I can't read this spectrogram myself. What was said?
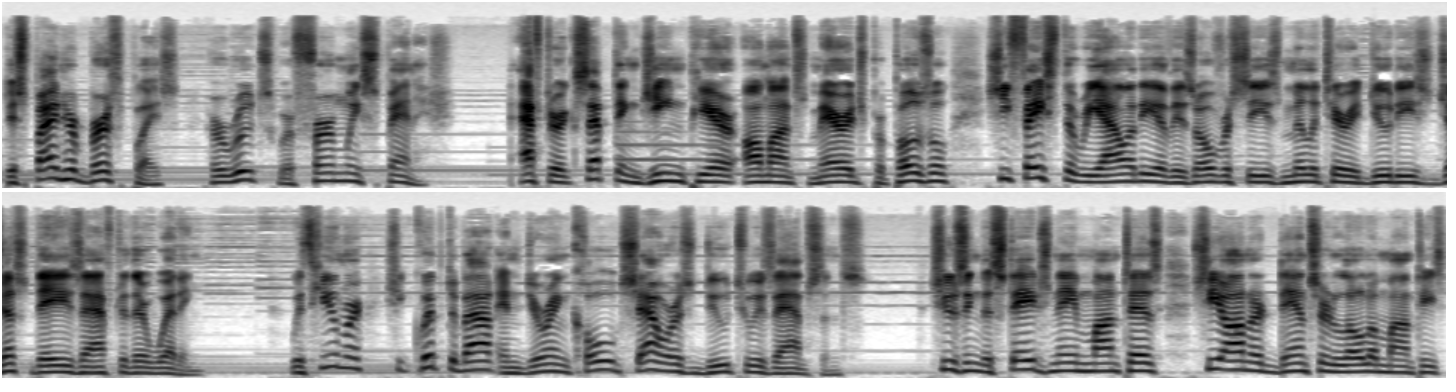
Despite her birthplace, her roots were firmly Spanish. After accepting Jean Pierre Aumont's marriage proposal, she faced the reality of his overseas military duties just days after their wedding. With humor, she quipped about enduring cold showers due to his absence. Choosing the stage name Montez, she honored dancer Lola Montes,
